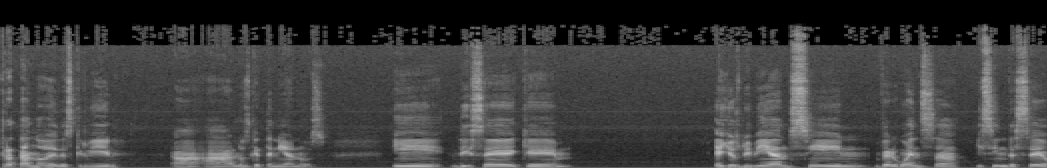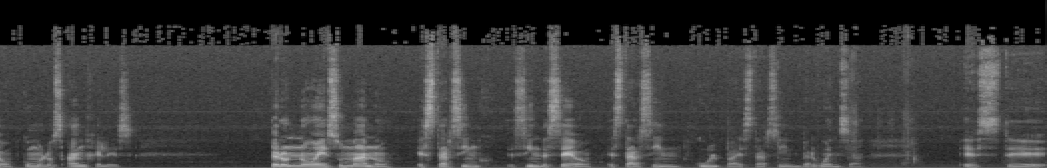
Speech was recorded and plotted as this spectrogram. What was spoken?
tratando de describir a, a los getenianos y dice que ellos vivían sin vergüenza y sin deseo como los ángeles, pero no es humano estar sin, sin deseo, estar sin culpa, estar sin vergüenza. Este.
